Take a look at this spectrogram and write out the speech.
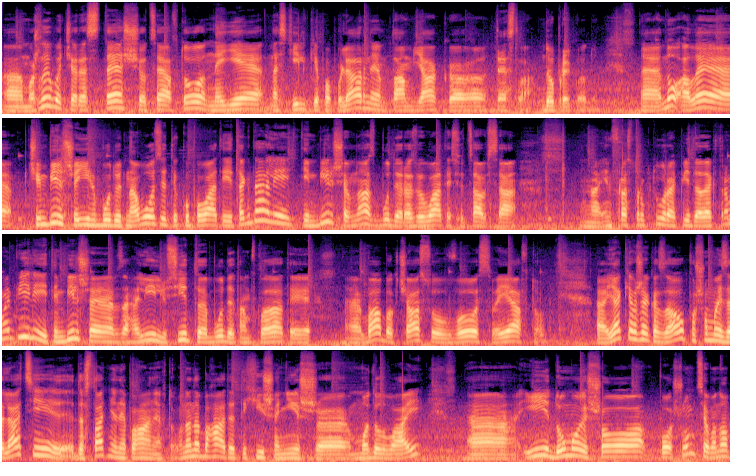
Можливо, через те, що це авто не є настільки популярним, там як е, Тесла, до прикладу. Е, Ну але чим більше їх будуть навозити, купувати і так далі, тим більше в нас буде розвиватися ця вся е, інфраструктура під електромобілі, і тим більше взагалі Люсід буде там вкладати бабок часу в своє авто. Е, Як я вже казав, по шумоізоляції достатньо непогане авто. Воно набагато тихіше, ніж е, Model Y. Е, І думаю, що по шумці воно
